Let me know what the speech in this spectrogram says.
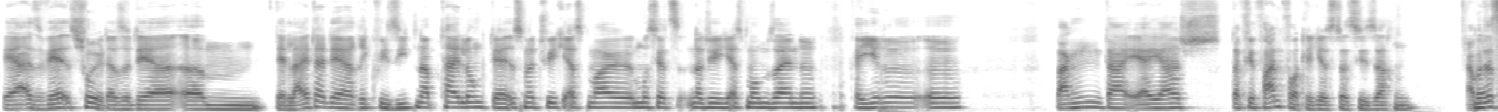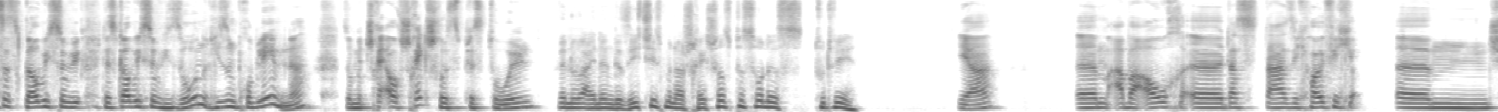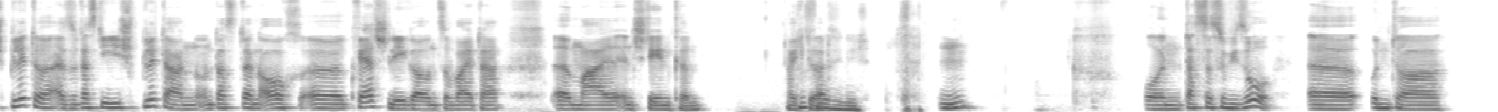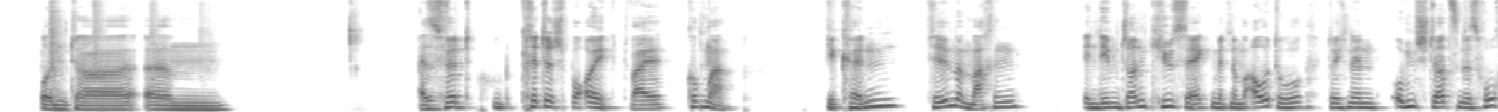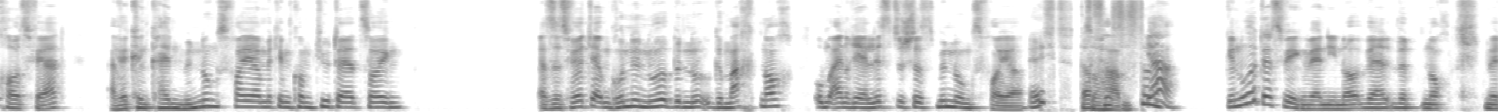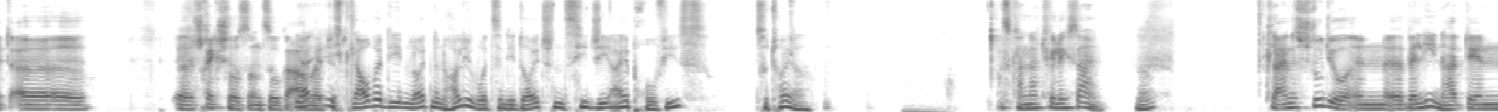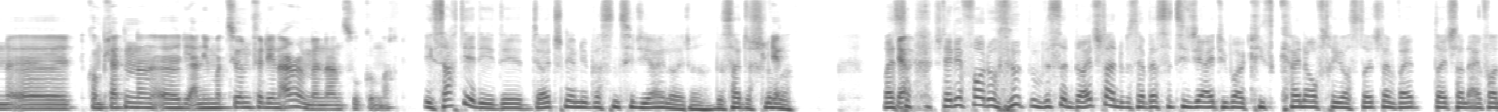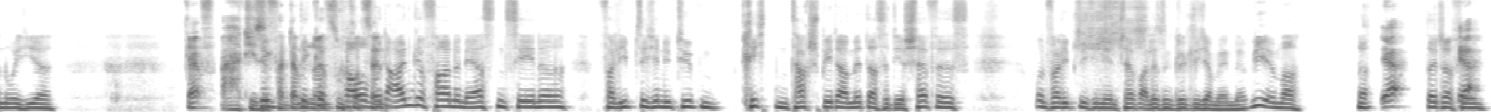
Wer, also wer ist schuld? Also der, ähm, der Leiter der Requisitenabteilung, der ist natürlich erstmal, muss jetzt natürlich erstmal um seine Karriere äh, bangen, da er ja dafür verantwortlich ist, dass die Sachen. Aber ja. das ist, glaube ich, so das glaube ich sowieso ein Riesenproblem, ne? So mit Schre auch Schreckschusspistolen. Wenn du einen Gesicht schießt mit einer Schreckschusspistole, es tut weh. Ja. Ähm, aber auch, äh, dass da sich häufig ähm, Splitter, also dass die splittern und dass dann auch äh, Querschläger und so weiter äh, mal entstehen können. Hab ich das gehört. weiß ich nicht. Mhm. Und dass das sowieso äh, unter unter ähm, also es wird kritisch beäugt, weil guck mal, wir können Filme machen, in dem John Cusack mit einem Auto durch ein umstürzendes Hochhaus fährt, aber wir können kein Mündungsfeuer mit dem Computer erzeugen. Also es wird ja im Grunde nur gemacht noch, um ein realistisches Mündungsfeuer Echt? Das zu haben. Dann? Ja, nur deswegen werden die noch, wird noch mit äh, äh, Schreckschuss und so gearbeitet. Ja, ich glaube, den Leuten in Hollywood sind die deutschen CGI-Profis zu teuer. Das kann natürlich sein. Ja. Kleines Studio in äh, Berlin hat den äh, kompletten, äh, die Animationen für den Iron Man-Anzug gemacht. Ich sag dir, die, die Deutschen haben die besten CGI-Leute. Das ist halt das Schlimme. Ja. Weißt ja. du, stell dir vor, du, du, du bist in Deutschland, du bist der beste CGI-Typ, aber kriegst keine Aufträge aus Deutschland, weil Deutschland einfach nur hier. Ja, ah, diese verdammten dicke 19%. Frau wird angefahren in der ersten Szene, verliebt sich in den Typen, kriegt einen Tag später mit, dass er dir Chef ist und verliebt sich in den Chef. Alle sind glücklich am Ende. Wie immer. Ja. ja. Deutscher Film.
